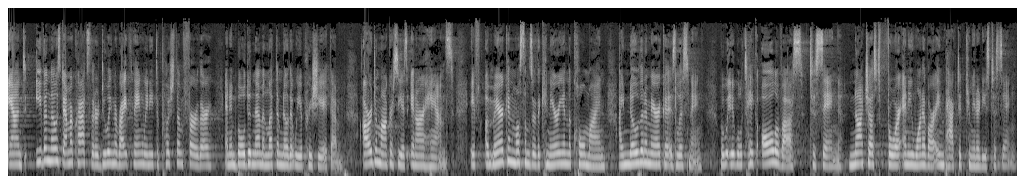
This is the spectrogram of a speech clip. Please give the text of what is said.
And even those Democrats that are doing the right thing, we need to push them further and embolden them and let them know that we appreciate them. Our democracy is in our hands. If American Muslims are the canary in the coal mine, I know that America is listening. But it will take all of us to sing, not just for any one of our impacted communities to sing.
